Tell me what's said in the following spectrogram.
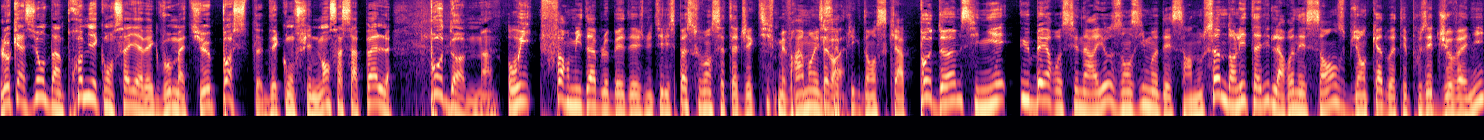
L'occasion d'un premier conseil avec vous, Mathieu, post-déconfinement, ça s'appelle d'homme. Oui, formidable BD. Je n'utilise pas souvent cet adjectif, mais vraiment il s'applique dans ce cas. Podum, signé Hubert au scénario, Zanzim au dessin. Nous sommes dans l'Italie de la Renaissance. Bianca doit épouser Giovanni,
